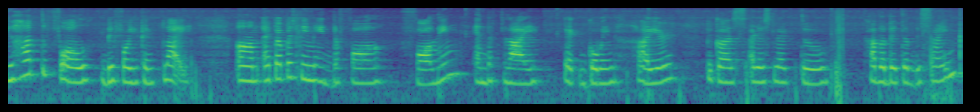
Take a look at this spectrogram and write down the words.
you have to fall before you can fly. Um, I purposely made the fall falling and the fly like going higher because I just like to have a bit of design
